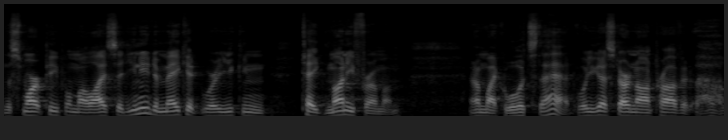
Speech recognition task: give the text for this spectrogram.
the smart people in my life said, you need to make it where you can take money from them. And I'm like, well, what's that? Well, you got to start a nonprofit. Oh,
